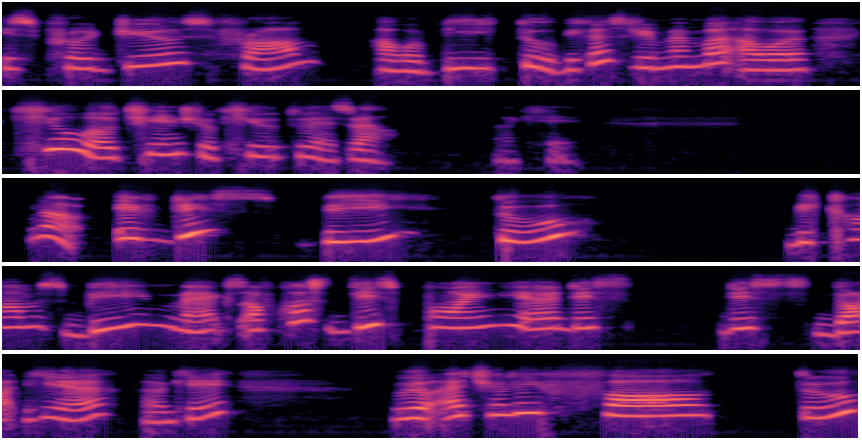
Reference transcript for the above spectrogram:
is produced from our B2 because remember our Q will change to Q2 as well. Okay. Now, if this B2 becomes B max, of course, this point here, this, this dot here, okay, will actually fall to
